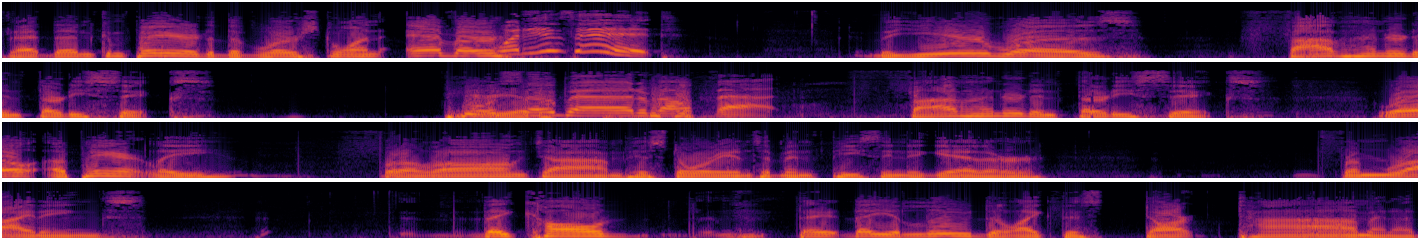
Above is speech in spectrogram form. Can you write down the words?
That doesn't compare to the worst one ever. What is it? The year was 536. What's Period. so bad about that? 536. Well, apparently, for a long time, historians have been piecing together from writings. They called, they they allude to like this dark time and a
